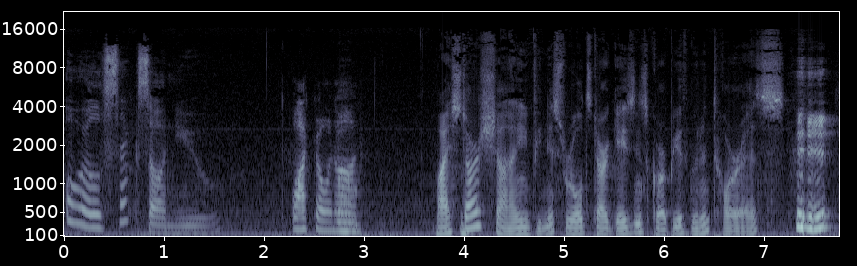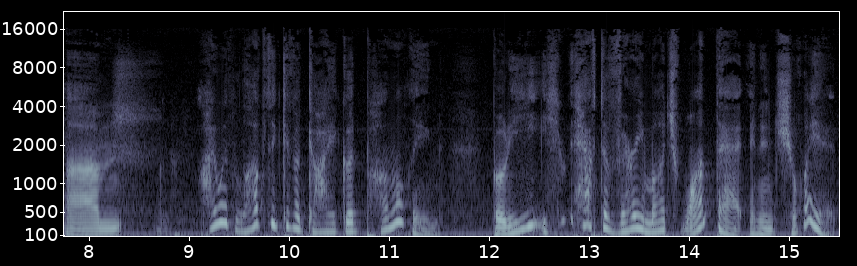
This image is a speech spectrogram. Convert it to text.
oral sex on you? lot going on. My stars shine. Venus ruled stargazing Scorpio with Moon and Taurus. um, I would love to give a guy a good pummeling, but he he would have to very much want that and enjoy it.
